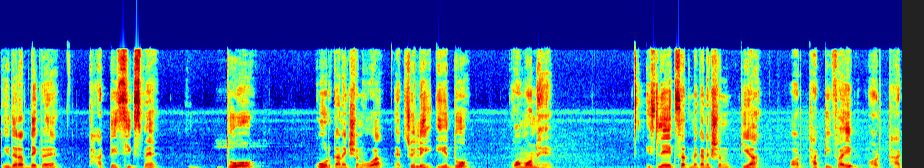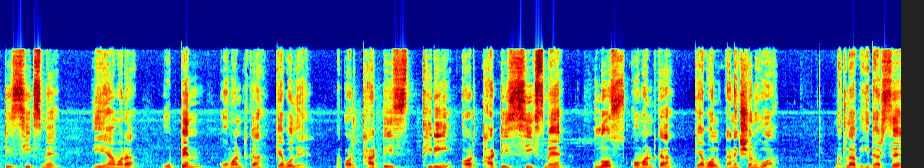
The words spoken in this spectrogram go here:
तो इधर आप देख रहे हैं थर्टी सिक्स में दो कोर कनेक्शन हुआ। एक्चुअली ये दो कॉमन है। इसलिए एक साथ में कनेक्शन किया और थर्टी फाइव और थर्टी सिक्स में ये है हमारा ओपन कमांड का केबल है। और थर्टी थ्री और थर्टी सिक्स में क्लोज कमांड का केबल कनेक्शन हुआ। मतलब इधर से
